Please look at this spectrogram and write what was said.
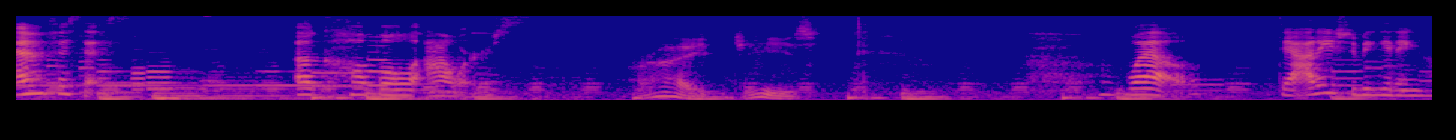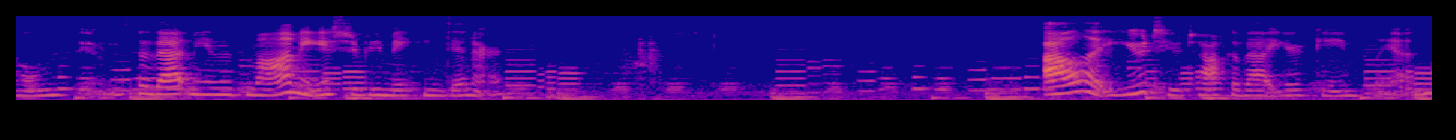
Emphasis. A couple hours. All right, jeez. Well, Daddy should be getting home soon, so that means Mommy should be making dinner. Let you two talk about your game plan.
